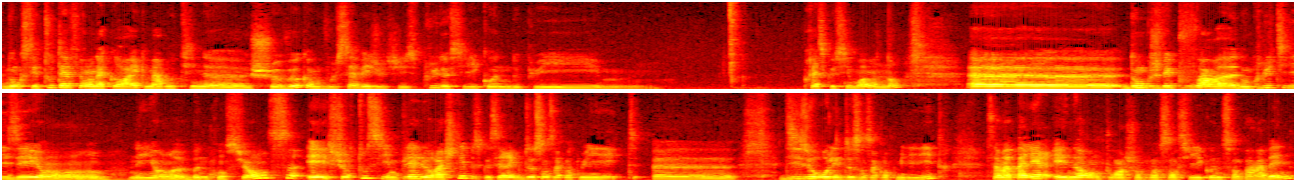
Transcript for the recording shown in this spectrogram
Donc c'est tout à fait en accord avec ma routine euh, cheveux. Comme vous le savez, j'utilise plus de silicone depuis hum, presque 6 mois maintenant. Euh, donc je vais pouvoir euh, l'utiliser en, ayant bonne conscience et surtout s'il me plaît le racheter parce que c'est vrai que 250 ml 10 euros les 250 ml ça m'a pas l'air énorme pour un shampoing sans silicone sans parabènes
